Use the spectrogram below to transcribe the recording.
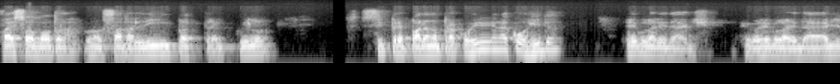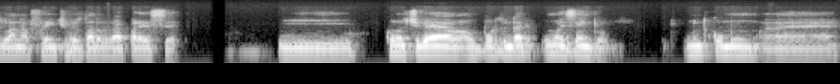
faz sua volta lançada limpa, tranquilo, se preparando para a corrida e na corrida, regularidade. Regularidade, lá na frente o resultado vai aparecer. E quando tiver a oportunidade, um exemplo muito comum, é,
